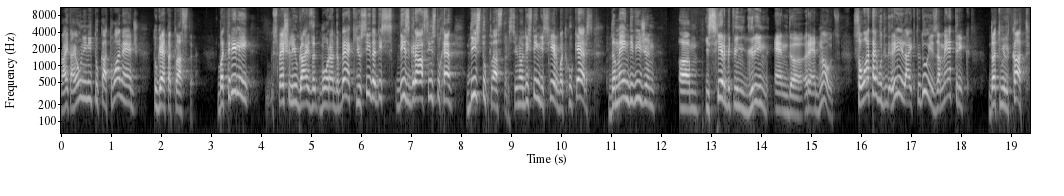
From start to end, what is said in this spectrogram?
right? I only need to cut one edge to get a cluster. But really, especially you guys at more at the back, you see that this, this graph seems to have these two clusters. You know, this thing is here, but who cares? The main division um, is here between green and uh, red nodes. So what I would really like to do is a metric that will cut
